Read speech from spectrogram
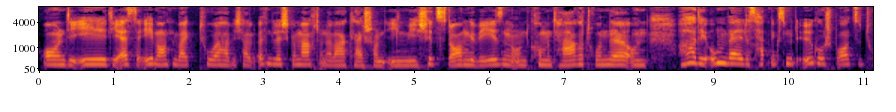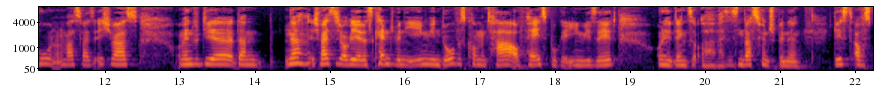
Und die, e, die erste E-Mountainbike-Tour habe ich halt öffentlich gemacht und da war gleich schon irgendwie Shitstorm gewesen und Kommentare drunter und oh, die Umwelt, das hat nichts mit Ökosport zu tun und was weiß ich was. Und wenn du dir dann, ne, ich weiß nicht, ob ihr das kennt, wenn ihr irgendwie ein doofes Kommentar auf Facebook irgendwie seht und ihr denkt so, oh, was ist denn das für ein Spinne? Gehst, aufs,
